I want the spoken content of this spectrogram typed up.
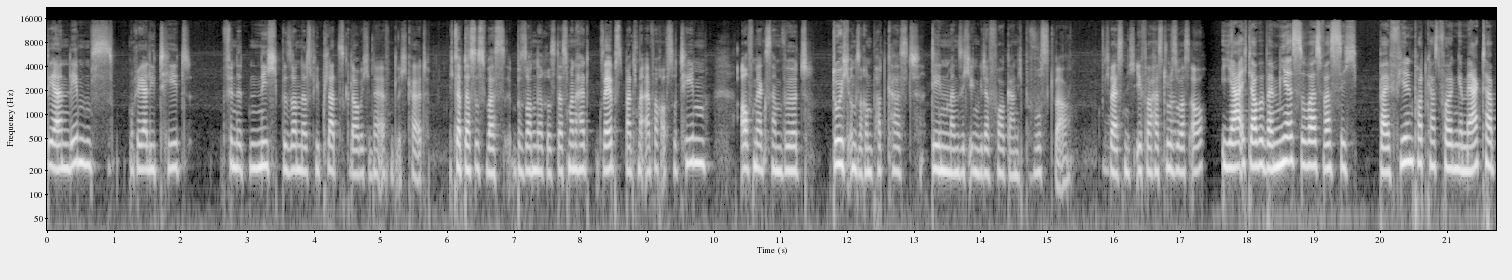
deren Lebensrealität findet nicht besonders viel Platz, glaube ich, in der Öffentlichkeit. Ich glaube, das ist was Besonderes, dass man halt selbst manchmal einfach auf so Themen aufmerksam wird durch unseren Podcast, denen man sich irgendwie davor gar nicht bewusst war. Ich weiß nicht, Eva, hast du sowas auch? Ja, ich glaube, bei mir ist sowas, was ich bei vielen Podcast-Folgen gemerkt habe,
